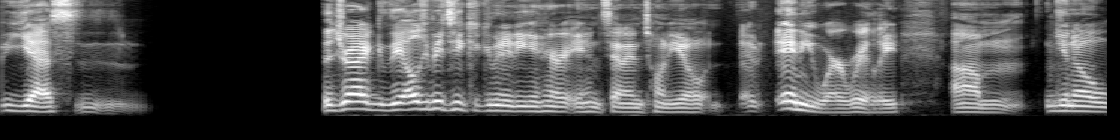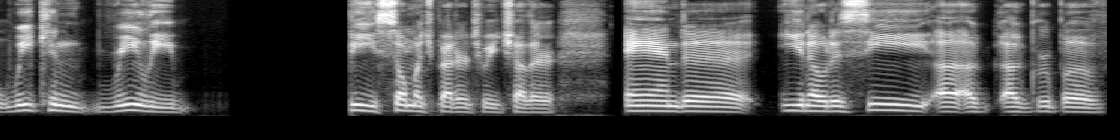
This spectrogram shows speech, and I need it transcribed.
yes. The drag, the LGBTQ community here in San Antonio, uh, anywhere really, um, you know, we can really be so much better to each other. And uh you know to see a, a a group of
